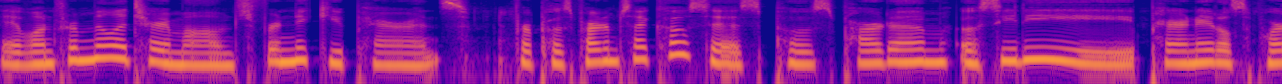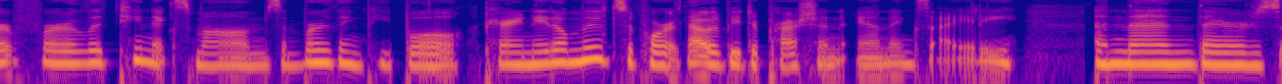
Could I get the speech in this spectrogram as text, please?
They have one for military moms, for NICU parents, for postpartum psychosis, postpartum OCD, perinatal support for Latinx moms and birthing people, perinatal mood support, that would be depression and anxiety. And then there's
